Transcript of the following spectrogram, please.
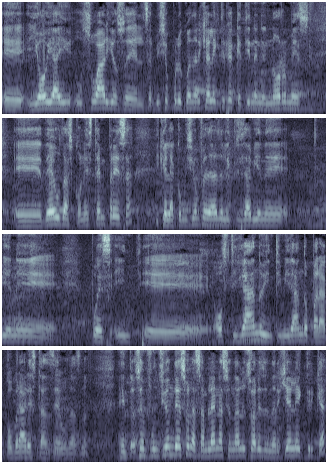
eh, y hoy hay usuarios del Servicio Público de Energía Eléctrica que tienen enormes eh, deudas con esta empresa y que la Comisión Federal de Electricidad viene, viene pues hostigando e intimidando para cobrar estas deudas. Entonces, en función de eso, la Asamblea Nacional de Usuarios de Energía Eléctrica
